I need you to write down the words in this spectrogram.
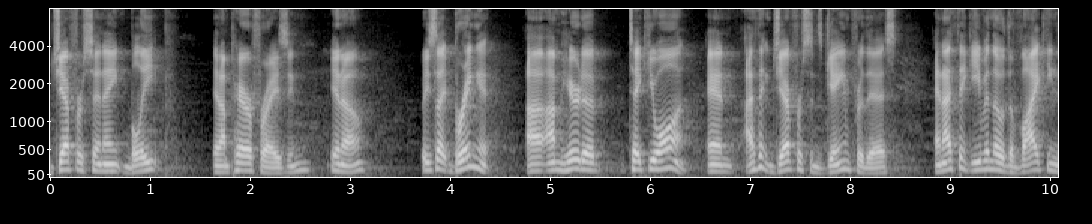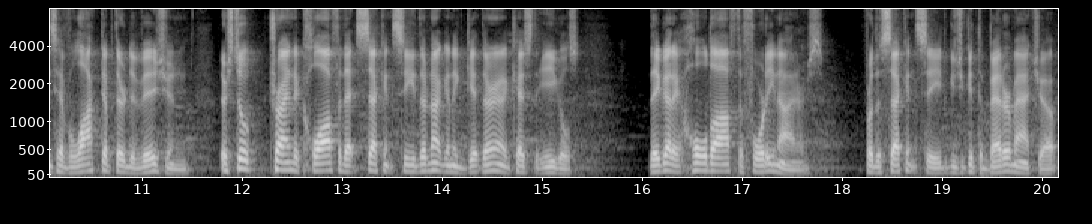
Jefferson ain't bleep. And I'm paraphrasing, you know. But he's like, bring it. I'm here to take you on. And I think Jefferson's game for this. And I think even though the Vikings have locked up their division, they're still trying to claw for that second seed. They're not going to get, they're going to catch the Eagles. They've got to hold off the 49ers for the second seed because you get the better matchup.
